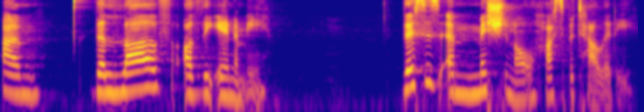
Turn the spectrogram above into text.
um, the love of the enemy. This is a missional hospitality.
